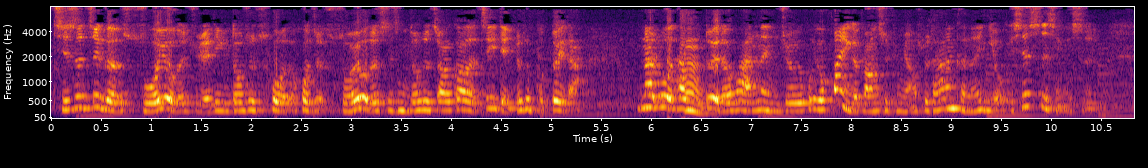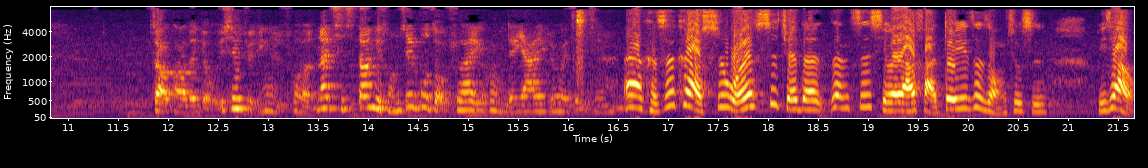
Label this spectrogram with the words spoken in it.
其实这个所有的决定都是错的，或者所有的事情都是糟糕的，这一点就是不对的。那如果他不对的话，那你就会换一个方式去描述，他们可能有一些事情是糟糕的，有一些决定是错的。那其实当你从这步走出来以后，你的压力就会减轻。哎呀，可是柯老师，我也是觉得认知行为疗法对于这种就是。比较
